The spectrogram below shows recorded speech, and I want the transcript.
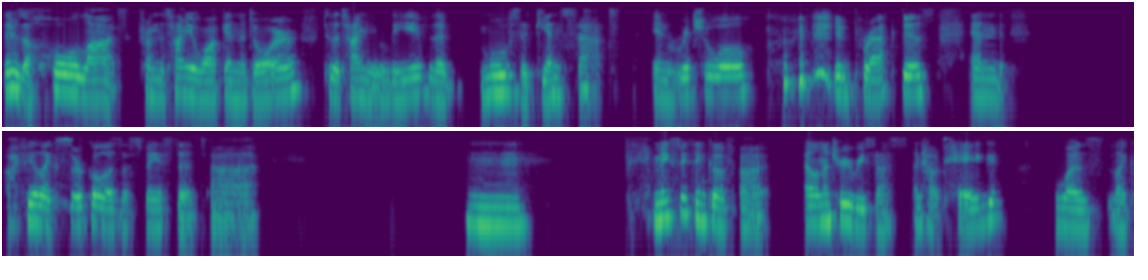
there's a whole lot from the time you walk in the door to the time you leave that moves against that in ritual, in practice. And I feel like circle is a space that, uh, hmm, makes me think of, uh, elementary recess and how tag was like,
